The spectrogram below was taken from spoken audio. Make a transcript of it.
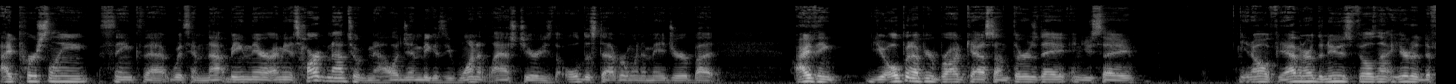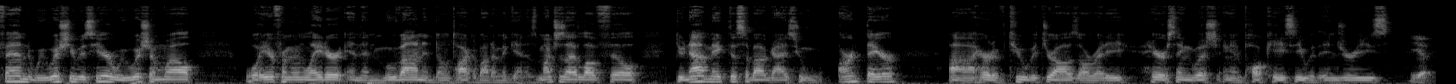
I personally think that with him not being there, I mean, it's hard not to acknowledge him because he won it last year. He's the oldest to ever win a major. But I think you open up your broadcast on Thursday and you say, you know, if you haven't heard the news, Phil's not here to defend. We wish he was here. We wish him well. We'll hear from him later and then move on and don't talk about him again. As much as I love Phil, do not make this about guys who aren't there. Uh, I heard of two withdrawals already Harris English and Paul Casey with injuries. Yep.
